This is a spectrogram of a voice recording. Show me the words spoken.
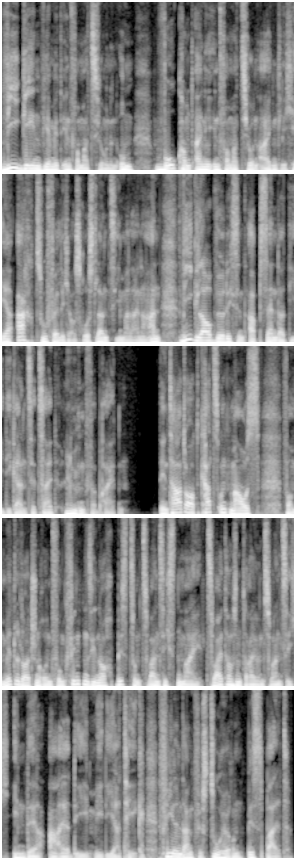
Wie gehen wir mit Informationen um? Wo kommt eine Information eigentlich her? Ach, zufällig aus Russland, sieh mal einer an. Wie glaubwürdig sind Absender, die die ganze Zeit Lügen verbreiten? Den Tatort Katz und Maus vom Mitteldeutschen Rundfunk finden Sie noch bis zum 20. Mai 2023 in der ARD Mediathek. Vielen Dank fürs Zuhören. Bis bald.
